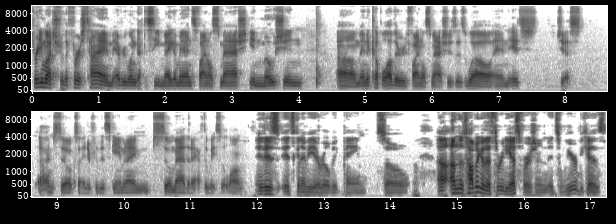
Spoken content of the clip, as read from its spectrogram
pretty much for the first time, everyone got to see Mega Man's Final Smash in motion, um, and a couple other Final Smashes as well. And it's just I'm so excited for this game, and I'm so mad that I have to wait so long. It is. It's going to be a real big pain. So, uh, on the topic of the 3DS version, it's weird because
